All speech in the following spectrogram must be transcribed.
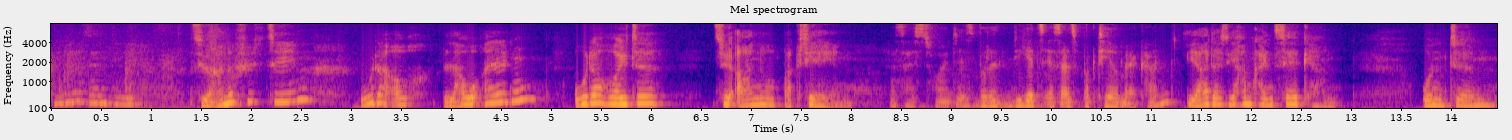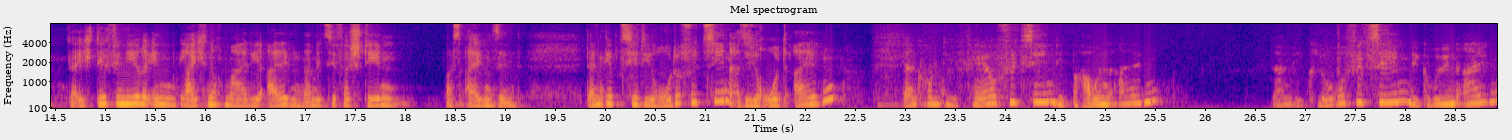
Hier sind die Cyanophyzen oder auch Blaualgen oder heute Cyanobakterien. Was heißt heute? Wurde die jetzt erst als Bakterium erkannt? Ja, das, die haben keinen Zellkern. Und ähm, da ich definiere Ihnen gleich nochmal die Algen, damit Sie verstehen, was Algen sind. Dann gibt es hier die Rhodophyzen, also die Rotalgen. Dann kommen die Phaeophyzen, die braunen Algen. Dann die Chlorophyzen, die grünen Algen.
